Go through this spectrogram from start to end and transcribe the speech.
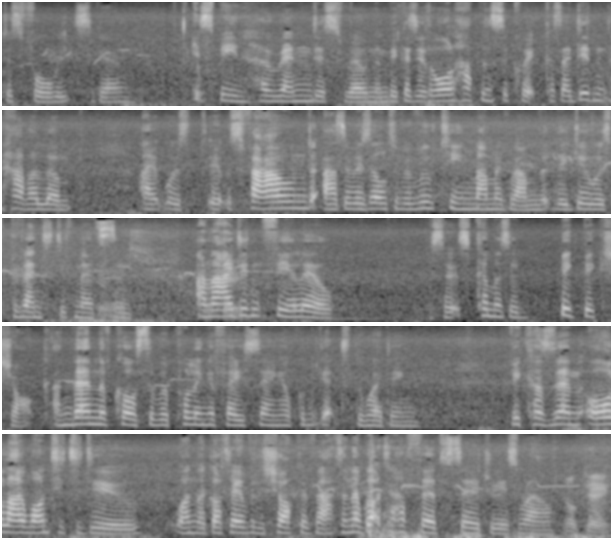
just four weeks ago. It's been horrendous, Ronan, because it all happened so quick. Because I didn't have a lump. I was it was found as a result of a routine mammogram that they do as preventative medicine, and I didn't feel ill. So it's come as a big, big shock. And then, of course, they were pulling a face saying I couldn't get to the wedding. Because then all I wanted to do, when I got over the shock of that, and I've got to have further surgery as well. Okay.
